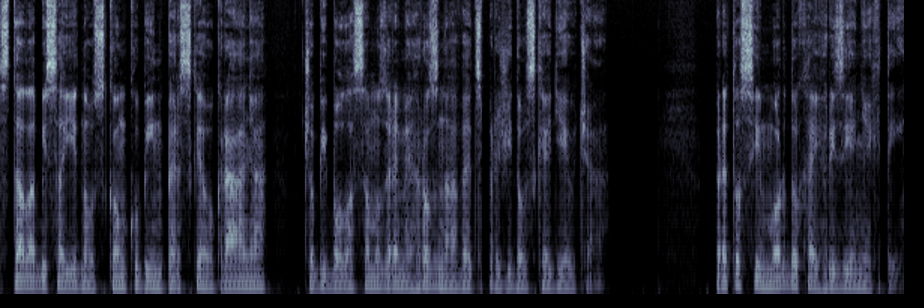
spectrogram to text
stala by sa jednou z konkubín perského kráľa, čo by bola samozrejme hrozná vec pre židovské dievča. Preto si Mordochaj hryzie nechty.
